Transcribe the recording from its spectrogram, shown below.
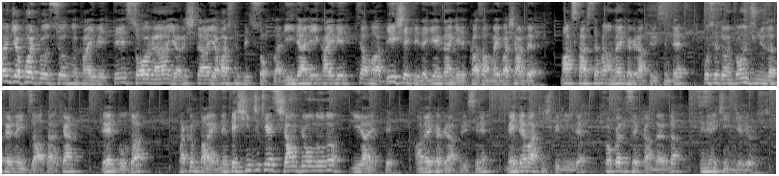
Önce pol pozisyonunu kaybetti. Sonra yarışta yavaş bir pit stopla liderliği kaybetti ama bir şekilde geriden gelip kazanmayı başardı. Max Verstappen Amerika Grand Prix'sinde bu sezonki 13. zaferine imza atarken Red Bull'da takım tarihinde 5. kez şampiyonluğunu ilan etti. Amerika Grand Prix'sini Mediamarkt işbirliğiyle Sokrates ekranlarında sizin için inceliyoruz.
